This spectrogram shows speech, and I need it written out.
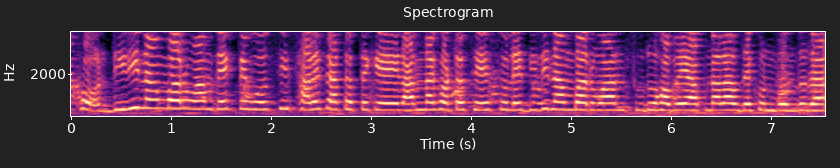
এখন দিদি নাম্বার ওয়ান দেখতে বসছি, সাড়ে চারটা থেকে রান্নাঘরটা শেষ হলে দিদি নাম্বার ওয়ান শুরু হবে, আপনারাও দেখুন বন্ধুরা।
